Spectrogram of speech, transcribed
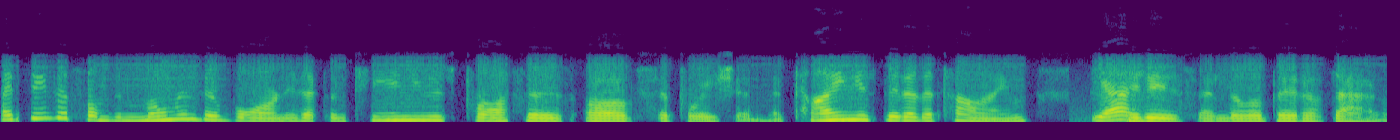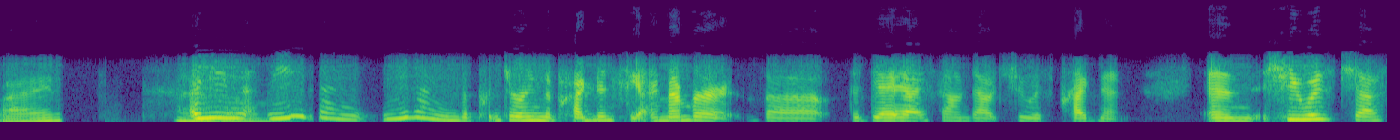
I think that from the moment they're born is a continuous process of separation. The tiniest bit at a time. Yeah, It is a little bit of that, right? I mean, um, even even the, during the pregnancy, I remember the the day I found out she was pregnant, and she was just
